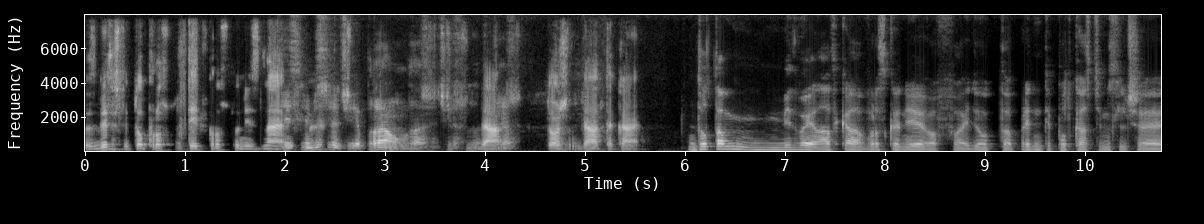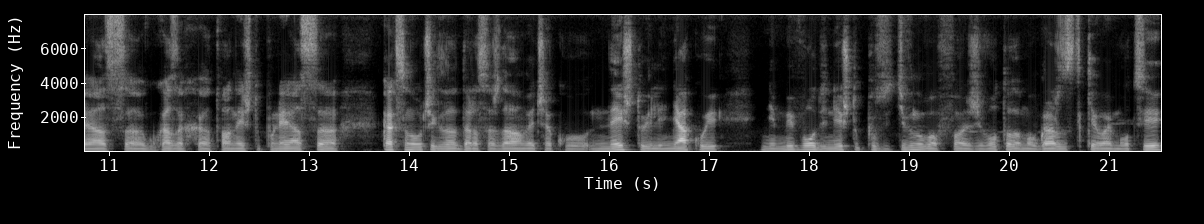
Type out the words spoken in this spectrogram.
Разбираш ли? То просто, те просто не Те знаят. си мисля, че е правилно даже. Често да, Да. Точно, да, така е. То там идва една такава връзка. Ние в един от предните подкасти, мисля, че аз го казах това нещо. Поне аз как се научих да, да разсъждавам вече, ако нещо или някой не ми води нещо позитивно в живота, да ме огражда с такива емоции,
